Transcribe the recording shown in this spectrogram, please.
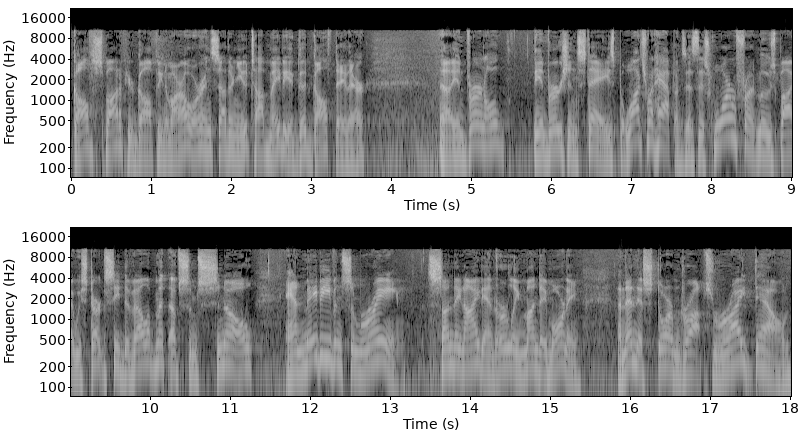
golf spot if you're golfing tomorrow, or in southern Utah, maybe a good golf day there. Uh, in Vernal, the inversion stays, but watch what happens. As this warm front moves by, we start to see development of some snow and maybe even some rain Sunday night and early Monday morning. And then this storm drops right down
